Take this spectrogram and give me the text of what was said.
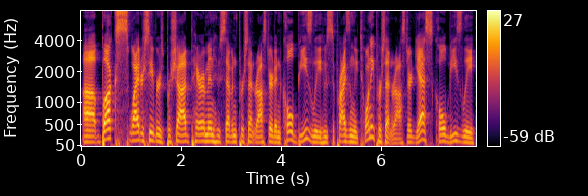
Uh, Bucks wide receivers Breshad Perriman, who's 7% rostered, and Cole Beasley, who's surprisingly 20% rostered. Yes, Cole Beasley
